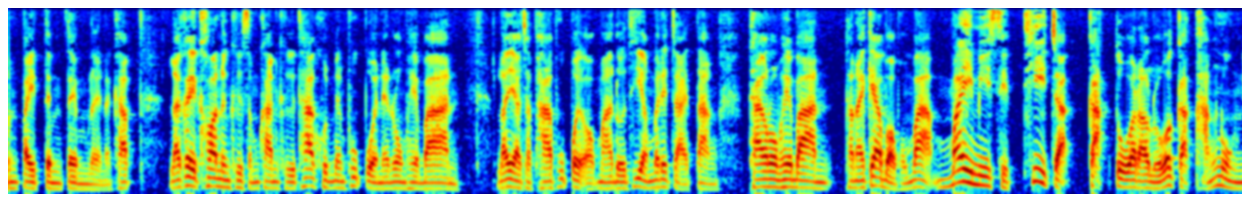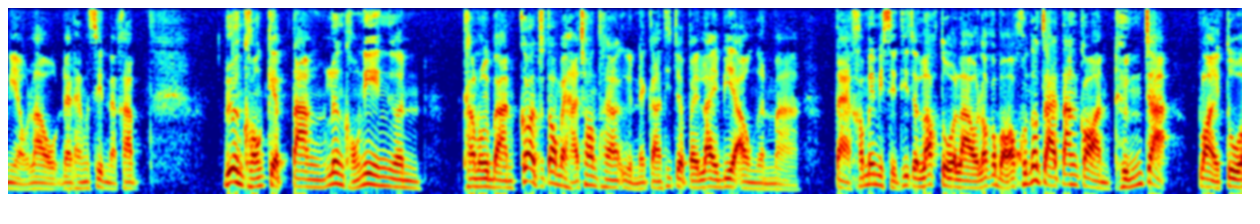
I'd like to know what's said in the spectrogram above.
นไปเต็มๆเลยนะครับ แล้วก็อีกข้อหนึ่งคือสำคัญคือถ้าคุณเป็นผู้ป่วยในโรงพยาบาล แล้วอยากจะพาผู้ป่วยออกมาโดยที่ยังไม่ได้จ่ายตังค์ทางโรงพยาบาลทนายแก้วบอกผมว่า ไม่มีสิทธิ์ที่จะกักตัวเราหรือว่ากักขังหน่วงเหนี่ยวเราใดทั้งสิ้นนะครับ เรื่องของเก็บตังค์เรื่องของหนี้เงิน ทางโรงพยาบาลก็จะต้องไปหาช่องทางอื่นในการที่จะไปไล่เบี้ยเอาเงินมา แต่เขาไม่มีสิทธิ์ที่จะล็อกตัวเรา แล้วก็บอกว่าคุณต้องจ่ายตังค์ก่อนถึงจะปล่อยตัว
